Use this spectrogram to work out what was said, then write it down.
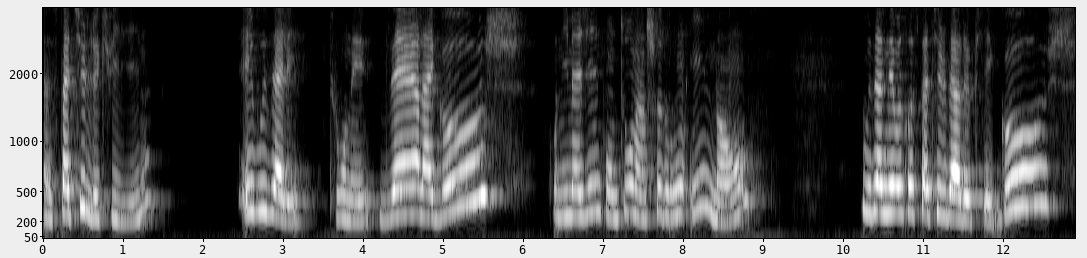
euh, spatule de cuisine. Et vous allez tourner vers la gauche. On imagine qu'on tourne un chaudron immense. Vous amenez votre spatule vers le pied gauche,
